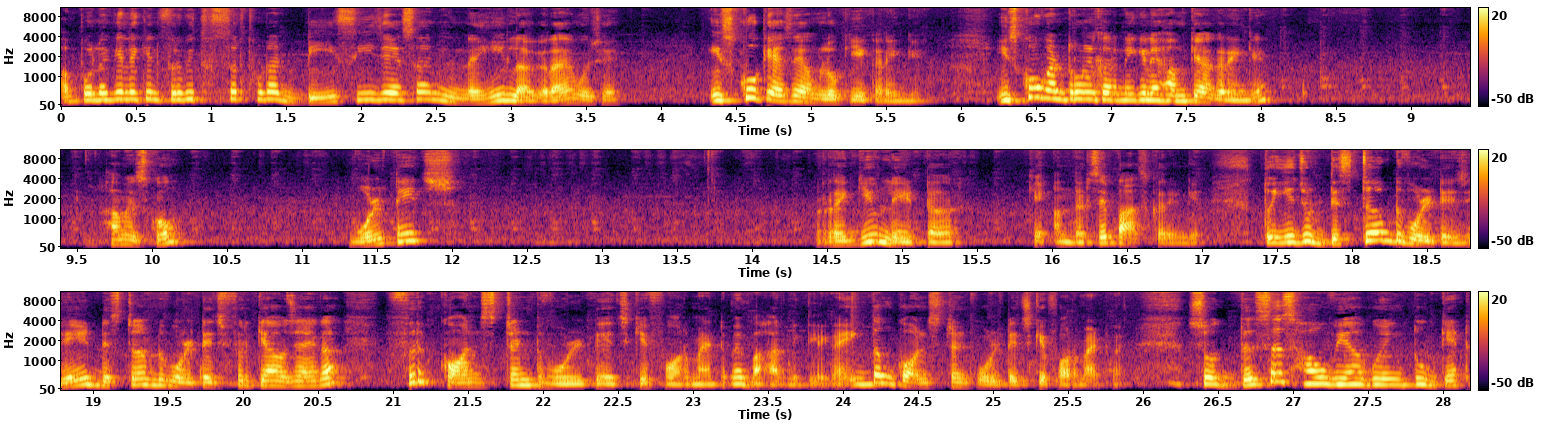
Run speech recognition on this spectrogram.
अब बोलेंगे, लेकिन फिर भी सर थोड़ा डीसी जैसा नहीं लग रहा है मुझे। इसको कैसे हम लोग ये करेंगे? इसको कंट्रोल करने के लिए हम क्या करेंगे? हम इसको वोल्टेज रेगुलेटर के अंदर से पास करेंगे। तो ये जो डिस्टर्ब्ड वोल्टेज है, ये डिस्टर्ब्ड वोल्टेज फिर क्या हो जाएगा? फिर कांस्टेंट वोल्टेज के फॉर्मेट में बाहर निकलेगा, एकदम कांस्टेंट वोल्टेज के फॉर्मेट में। So this is how we are going to get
